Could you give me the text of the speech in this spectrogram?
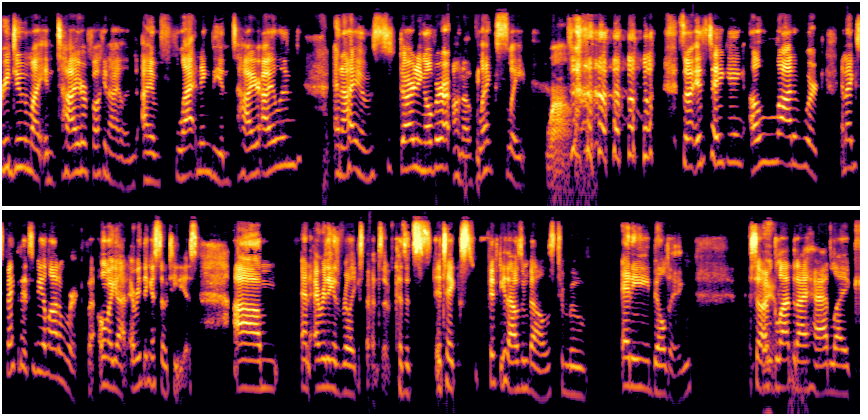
redo my entire fucking island. I am flattening the entire island and I am starting over on a blank slate. Wow. so it's taking a lot of work and I expected it to be a lot of work, but oh my god, everything is so tedious. Um and everything is really expensive because it's it takes 50,000 bells to move any building. So Damn. I'm glad that I had like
